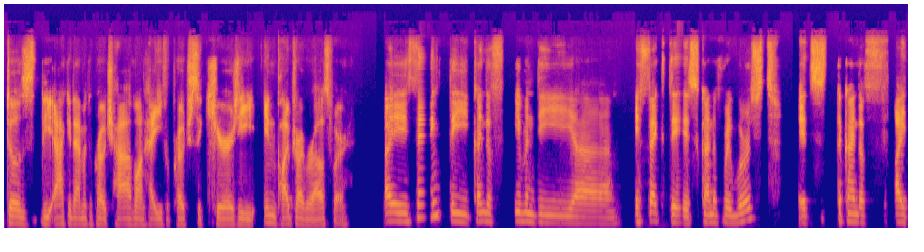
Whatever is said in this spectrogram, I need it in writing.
does the academic approach have on how you've approached security in Pipedrive or elsewhere? I think the kind of even the uh, effect is kind of reversed. It's the kind of I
